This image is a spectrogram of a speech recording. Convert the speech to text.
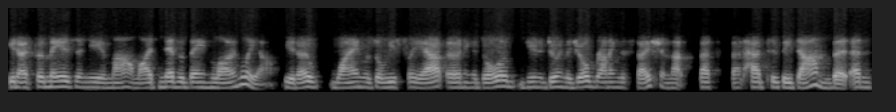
you know, for me as a new mum, I'd never been lonelier. You know, Wayne was obviously out earning a dollar, you know, doing the job, running the station. That's that's that had to be done. But and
